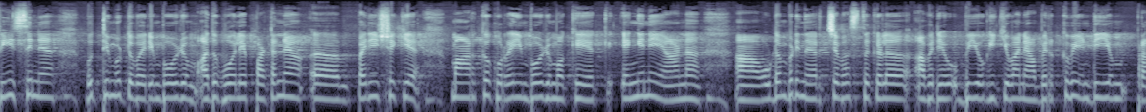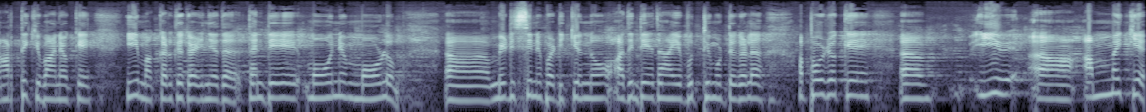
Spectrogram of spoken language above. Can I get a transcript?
ഫീസിന് ബുദ്ധിമുട്ട് വരുമ്പോഴും അതുപോലെ പഠന പരീക്ഷയ്ക്ക് മാർക്ക് കുറയുമ്പോഴുമൊക്കെ എങ്ങനെയാണ് ഉടമ്പടി നേർച്ച വസ്തുക്കൾ അവർ ഉപയോഗിക്കുവാൻ അവർക്ക് വേണ്ടിയും പ്രാർത്ഥിക്കുവാനൊക്കെ ഈ മക്കൾക്ക് കഴിഞ്ഞത്? തന്റെ മോനും മോളും മെഡിസിന് പഠിക്കുന്നു അതിന്റേതായ ബുദ്ധിമുട്ടുകൾ. അപ്പോഴൊക്കെ ഈ അമ്മയ്ക്ക്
